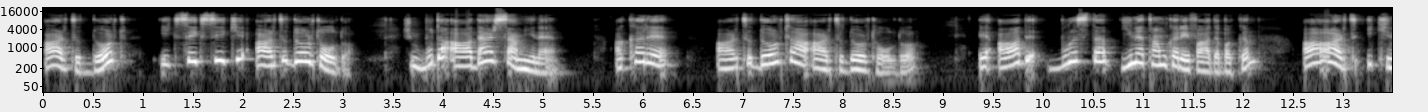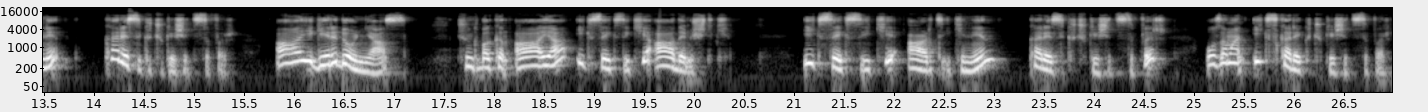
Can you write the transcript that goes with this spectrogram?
artı 4 x eksi 2 artı 4 oldu. Şimdi bu da a dersem yine a kare artı 4a artı 4 oldu. E a de, burası da yine tam kare ifade bakın. a artı 2'nin karesi küçük eşit 0. a'yı geri dön yaz. Çünkü bakın a'ya x eksi 2 a demiştik. x eksi 2 artı 2'nin karesi küçük eşit 0. O zaman x kare küçük eşit 0.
